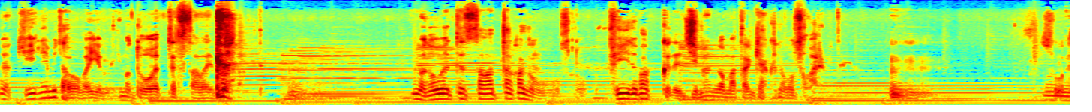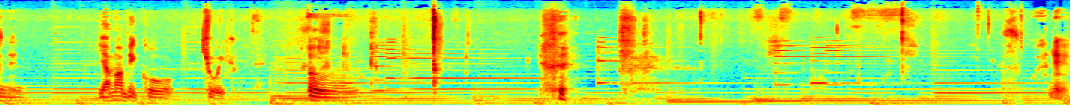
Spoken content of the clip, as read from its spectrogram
いや聞いてみた方がいいよね。今どうやって伝わりましたって。うん。今どうやって伝わったかの、その、フィードバックで自分がまた逆に教わるみたいな。うん。そうだね。山彦教育みたいな。うん。ね。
